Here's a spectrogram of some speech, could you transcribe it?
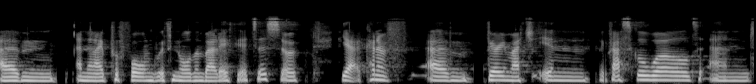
Um, and then I performed with Northern Ballet Theatre. So, yeah, kind of um, very much in the classical world. And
